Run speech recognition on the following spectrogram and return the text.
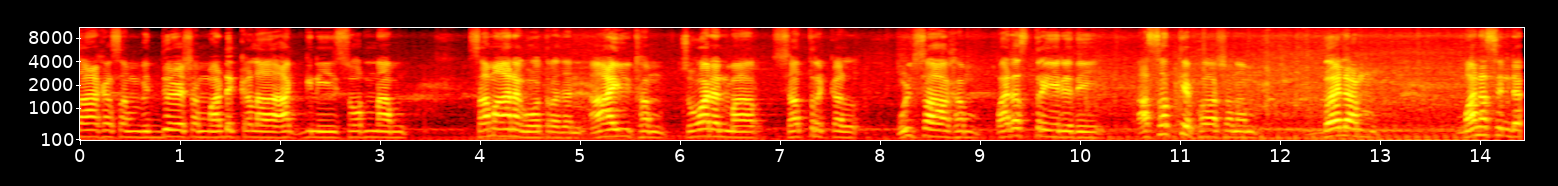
സാഹസം വിദ്വേഷം അടുക്കള അഗ്നി സ്വർണം സമാന ഗോത്രജൻ ആയുധം ചോരന്മാർ ശത്രുക്കൾ ഉത്സാഹം പരസ്ത്രീരതി അസത്യഭാഷണം ബലം മനസ്സിന്റെ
